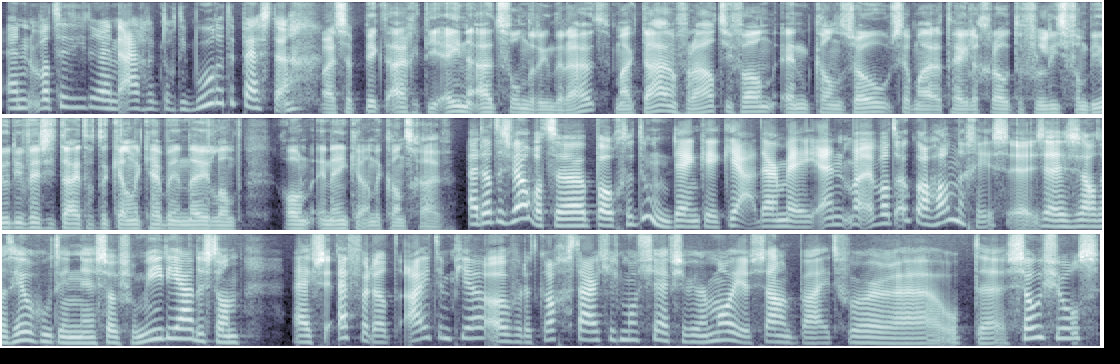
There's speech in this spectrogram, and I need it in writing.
En wat zit iedereen eigenlijk toch die boeren te pesten? Maar ze pikt eigenlijk die ene uitzondering eruit, maakt daar een verhaaltje van en kan zo zeg maar, het hele grote verlies van biodiversiteit wat we kennelijk hebben in Nederland gewoon in één keer aan de kant schuiven. Uh, dat is wel wat ze poogt te doen, denk ik, ja, daarmee. En wat ook wel handig is, uh, ze is altijd heel goed in social media, dus dan Hij heeft ze even dat itempje over het krachtstaartjesmosje. Heeft ze weer een mooie soundbite voor uh, op de socials.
